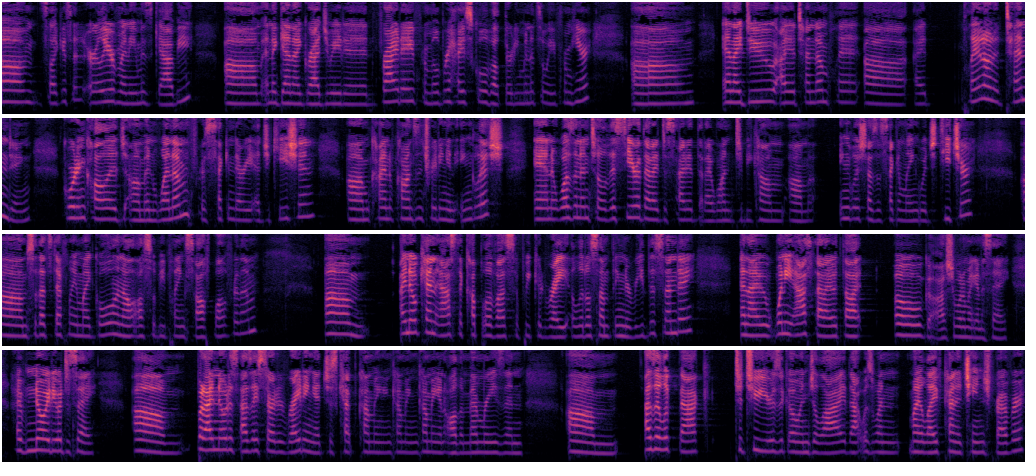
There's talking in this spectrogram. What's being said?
Um, so, like I said earlier, my name is Gabby. Um, and again, I graduated Friday from Millbury High School, about 30 minutes away from here. Um, and I do, I attend on plan, uh, I plan on attending Gordon College um, in Wenham for secondary education, um, kind of concentrating in English. And it wasn't until this year that I decided that I wanted to become um, English as a second language teacher. Um, so that's definitely my goal, and I'll also be playing softball for them. Um, I know Ken asked a couple of us if we could write a little something to read this Sunday, and I, when he asked that, I thought, "Oh gosh, what am I going to say? I have no idea what to say." Um, but I noticed as I started writing, it just kept coming and coming and coming, and all the memories. And um, as I look back to two years ago in July, that was when my life kind of changed forever.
